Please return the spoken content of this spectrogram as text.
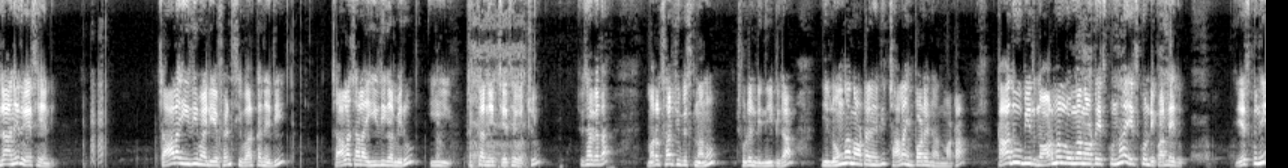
ఇలా అనేది వేసేయండి. చాలా ఈజీ మై డియర్ ఫ్రెండ్స్ ఈ వర్క్ అనేది చాలా చాలా ఈజీగా మీరు ఈ ట్రిక్ అనేది చేసేయవచ్చు చూసారు కదా? మరొకసారి చూపిస్తున్నాను. చూడండి నీట్గా. ఈ లొంగా నోట్ అనేది చాలా ఇంపార్టెంట్ అనమాట కాదు మీరు నార్మల్ లొంగా నోట్ వేసుకున్నా వేసుకోండి పర్లేదు. వేసుకుని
